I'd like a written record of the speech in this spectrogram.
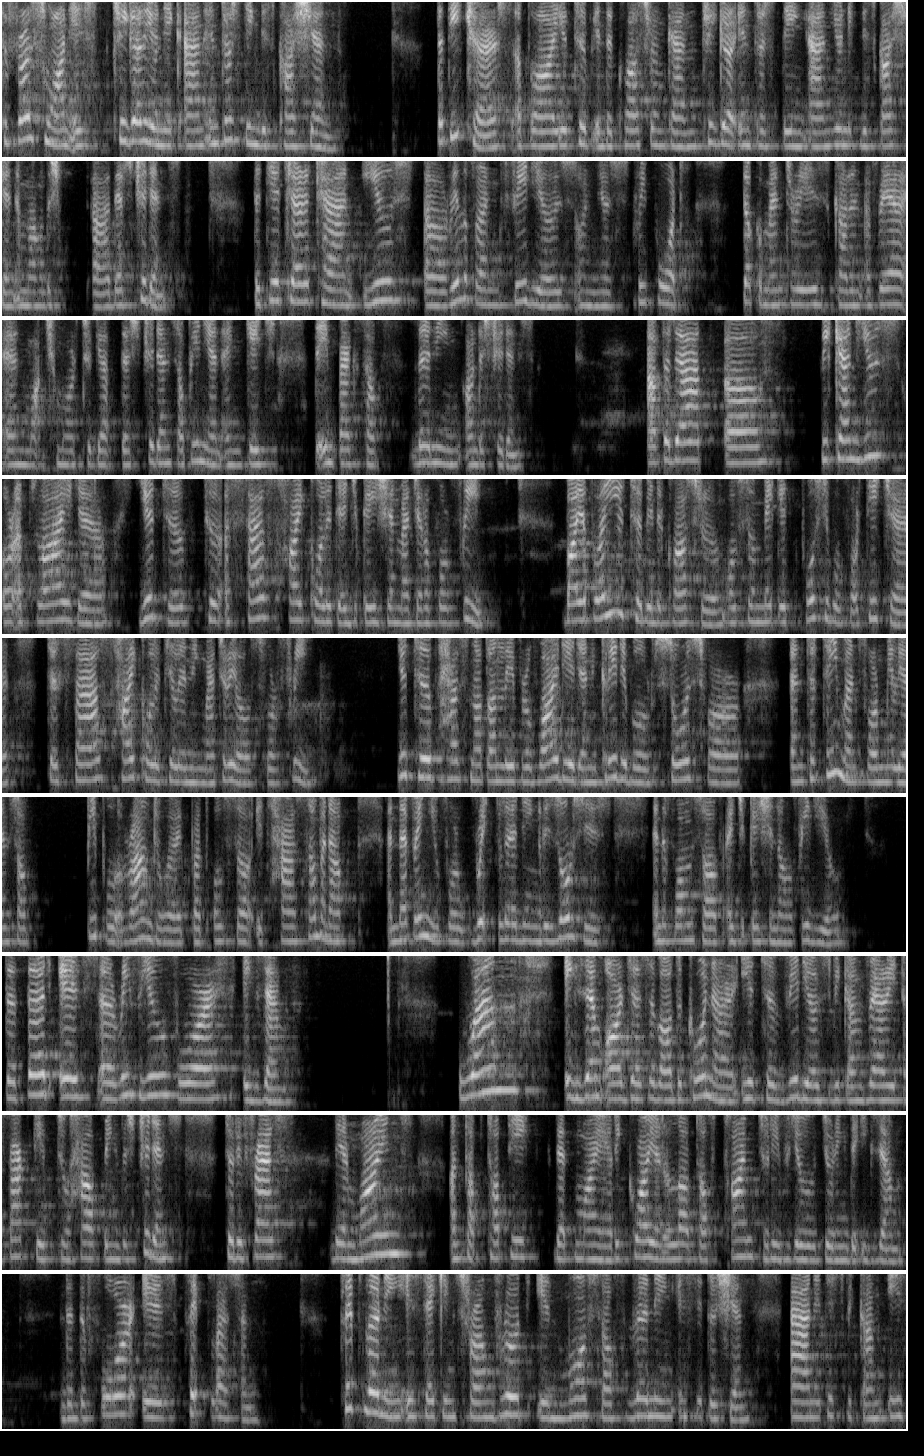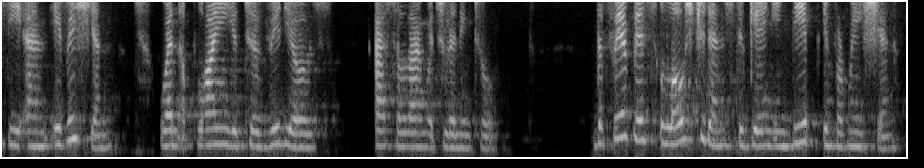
The first one is trigger unique and interesting discussion. The teachers apply YouTube in the classroom can trigger interesting and unique discussion among the, uh, their students. The teacher can use uh, relevant videos on news report documentaries, current affair, and much more to get the students' opinion and gauge the impacts of learning on the students. After that, uh, we can use or apply the YouTube to assess high quality education material for free. By applying YouTube in the classroom, also make it possible for teacher to assess high quality learning materials for free. YouTube has not only provided an incredible source for entertainment for millions of people around the world, but also it has summoned up an avenue for great learning resources in the forms of educational video. The third is a review for exam. When exam are just about the corner, YouTube videos become very effective to helping the students to refresh their minds on top topic that might require a lot of time to review during the exam. And then the four is flip lesson. Flip learning is taking strong root in most of learning institutions, and it has become easy and efficient when applying YouTube videos as a language learning tool. The fifth is allow students to gain in-depth information.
